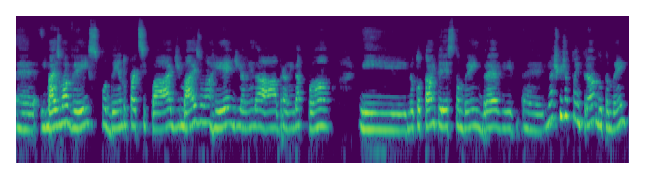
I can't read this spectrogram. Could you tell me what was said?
é, e mais uma vez, podendo participar de mais uma rede, além da Abra, além da PAN, e meu total interesse também, em breve, é, e acho que já estou entrando também,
